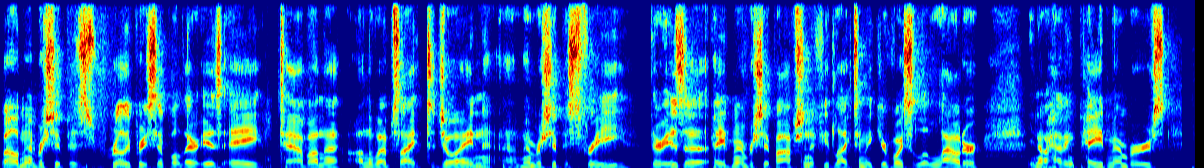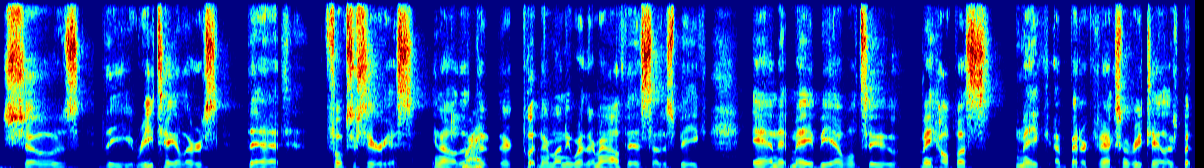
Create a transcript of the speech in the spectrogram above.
Well, membership is really pretty simple. There is a tab on the on the website to join. Uh, membership is free. There is a paid membership option if you'd like to make your voice a little louder. You know, having paid members shows the retailers that folks are serious. You know, right. they're, they're putting their money where their mouth is, so to speak, and it may be able to may help us make a better connection with retailers. But,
